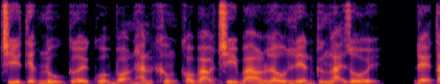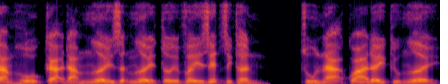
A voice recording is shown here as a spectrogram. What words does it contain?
Chỉ tiếc nụ cười của bọn hắn không có bảo trì bao lâu liền cứng lại rồi, đệ tam hổ cả đám người dẫn người tới vây giết dịch thần, dù nạ qua đây cứu người,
